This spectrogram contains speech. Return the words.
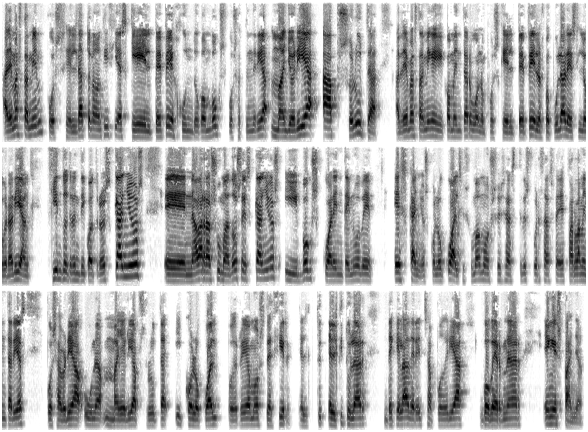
Además, también, pues el dato de la noticia es que el PP junto con Vox pues obtendría mayoría absoluta. Además, también hay que comentar, bueno, pues que el PP, los populares, lograrían 134 escaños, eh, Navarra suma dos escaños y Vox 49 escaños, con lo cual, si sumamos esas tres fuerzas eh, parlamentarias, pues habría una mayoría absoluta y con lo cual podríamos decir el, el titular de que la derecha podría gobernar en España.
